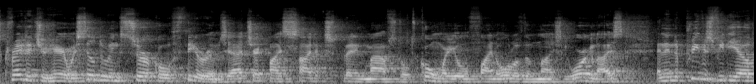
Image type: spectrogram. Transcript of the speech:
It's great that you're here. We're still doing circle theorems. Yeah, check my site explainingmaths.com where you'll find all of them nicely organized. And in the previous video,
